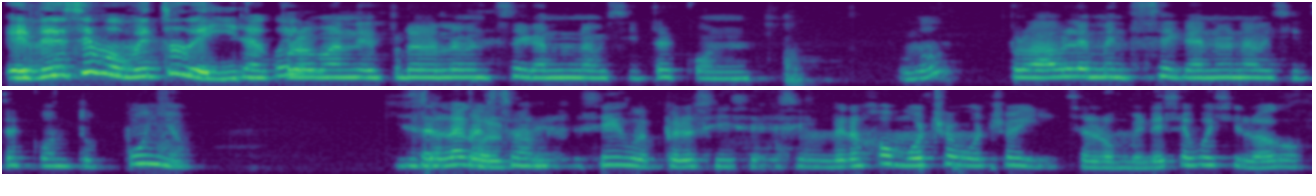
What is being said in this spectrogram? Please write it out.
en ese momento de ira, güey, Probable- probablemente se gane una visita con... Probablemente se gane una visita con tu puño. Quizá la persona. golpee. Sí, güey, pero si, se- si me enojo mucho, mucho y se lo merece, güey, si lo hago.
